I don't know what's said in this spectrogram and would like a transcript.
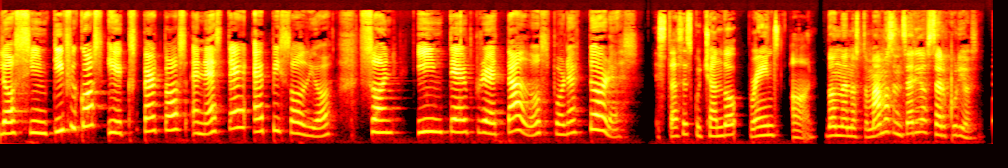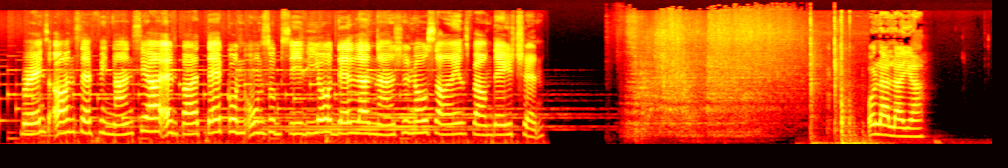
Los científicos y expertos en este episodio son interpretados por actores. Estás escuchando Brains On, donde nos tomamos en serio ser curiosos. Brains On se financia en parte con un subsidio de la National Science Foundation. Hola, Laia.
